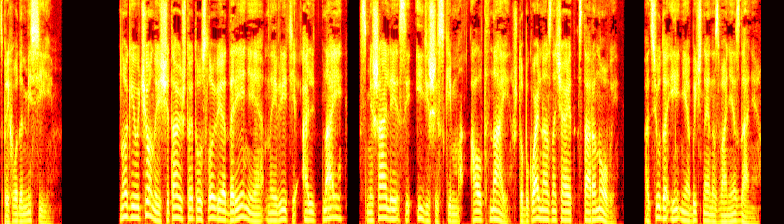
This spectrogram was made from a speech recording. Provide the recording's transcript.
с приходом Мессии. Многие ученые считают, что это условие дарения на иврите «альтнай» смешали с идишеским «алтнай», что буквально означает «старо-новый». Отсюда и необычное название здания.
